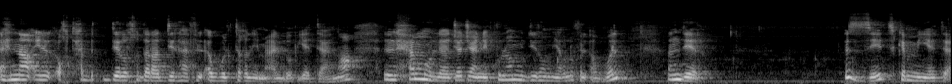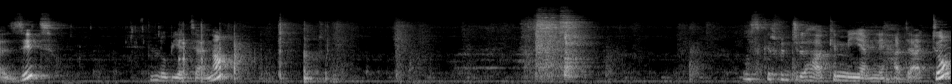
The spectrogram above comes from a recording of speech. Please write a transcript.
هنا إلى الأخت حبت دير الخضرة ديرها في الأول تغلي مع اللوبيا تاعنا. اللحم ولا الدجاج يعني كلهم نديرهم يغلوا في الأول. ندير الزيت كمية تاع الزيت في اللوبيا تاعنا. ونسكر لها كمية مليحة تاع الثوم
